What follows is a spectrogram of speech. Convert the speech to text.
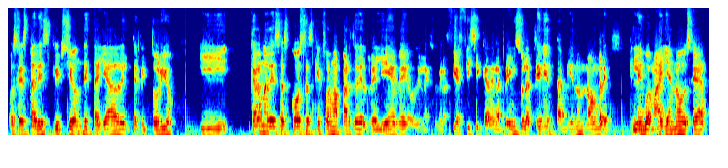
o sea, esta descripción detallada del territorio y cada una de esas cosas que forma parte del relieve o de la geografía física de la península tienen también un nombre en lengua maya, ¿no? O sea,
